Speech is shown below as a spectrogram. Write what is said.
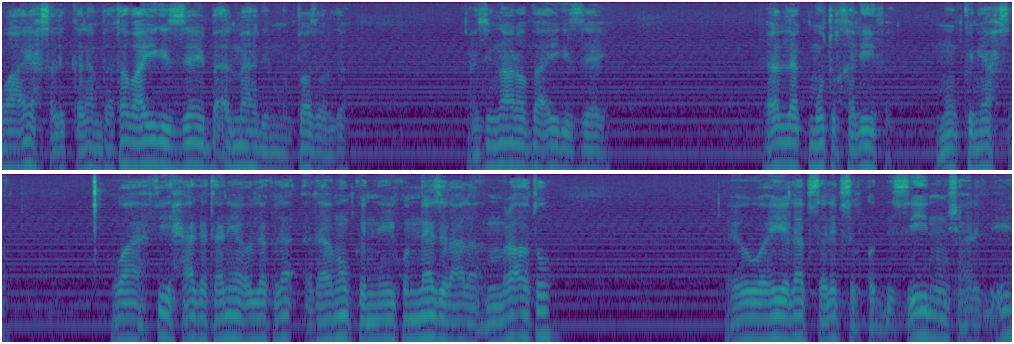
وهيحصل الكلام ده. طب هيجي إزاي بقى المهدي المنتظر ده؟ عايزين نعرف بقى يجي إزاي. قال لك موت الخليفة. ممكن يحصل. وفي حاجة تانية يقول لك لا ده ممكن يكون نازل على امرأته. هو هي لابسة لبس القديسين ومش عارف إيه.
